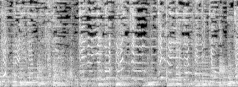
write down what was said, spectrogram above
Thank you.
